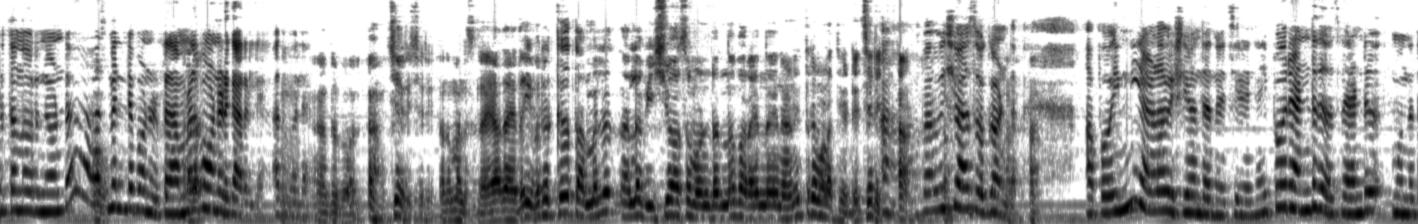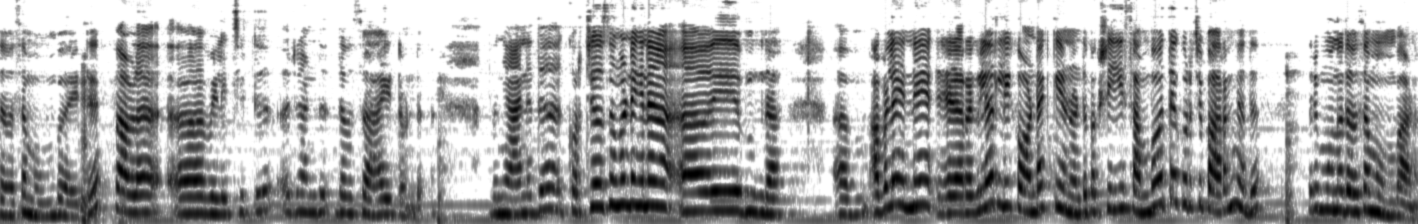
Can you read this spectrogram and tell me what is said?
എടുത്തെന്ന് പറഞ്ഞുകൊണ്ട് ഹസ്ബൻഡിന്റെ ഫോൺ എടുത്തു. നമ്മൾ ഫോൺ എടുക്കാറില്ലേ. അതുപോലെ. അതുപോലെ. ശരി ശരി. അത് മനസ്സിലായി. അതായത് ഇവർക്ക് തമ്മിൽ നല്ല വിശ്വാസമുണ്ടെന്ന് പറയുന്നതിനാണ് ഇത്ര വളർത്തിയിട്ട്. ശരി. വിശ്വാസമൊക്കെ ഉണ്ട്. അപ്പോൾ ഇനിയുള്ള വിഷയം എന്താന്ന് വെച്ച് കഴിഞ്ഞാൽ ഇപ്പോൾ രണ്ട് ദിവസം രണ്ട് മൂന്ന് ദിവസം മുമ്പായിട്ട് ഇപ്പോൾ അവളെ വിളിച്ചിട്ട് ഒരു രണ്ട് ദിവസം ആയിട്ടുണ്ട്. അപ്പം ഞാനിത് കുറച്ച് ദിവസം കൊണ്ട് ഇങ്ങനെ ഈ എന്താ അവളെ എന്നെ റെഗുലർലി കോണ്ടാക്ട് ചെയ്യുന്നുണ്ട്. പക്ഷേ ഈ സംഭവത്തെക്കുറിച്ച് പറഞ്ഞത് ഒരു മൂന്ന് ദിവസം മുമ്പാണ്.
